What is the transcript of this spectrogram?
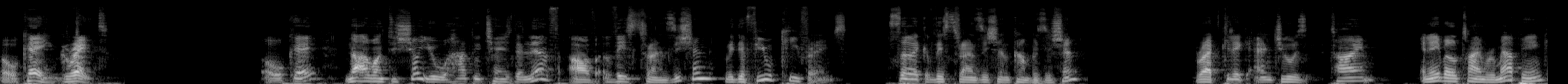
Okay, great. Okay, now I want to show you how to change the length of this transition with a few keyframes. Select this transition composition. Right click and choose time enable time remapping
